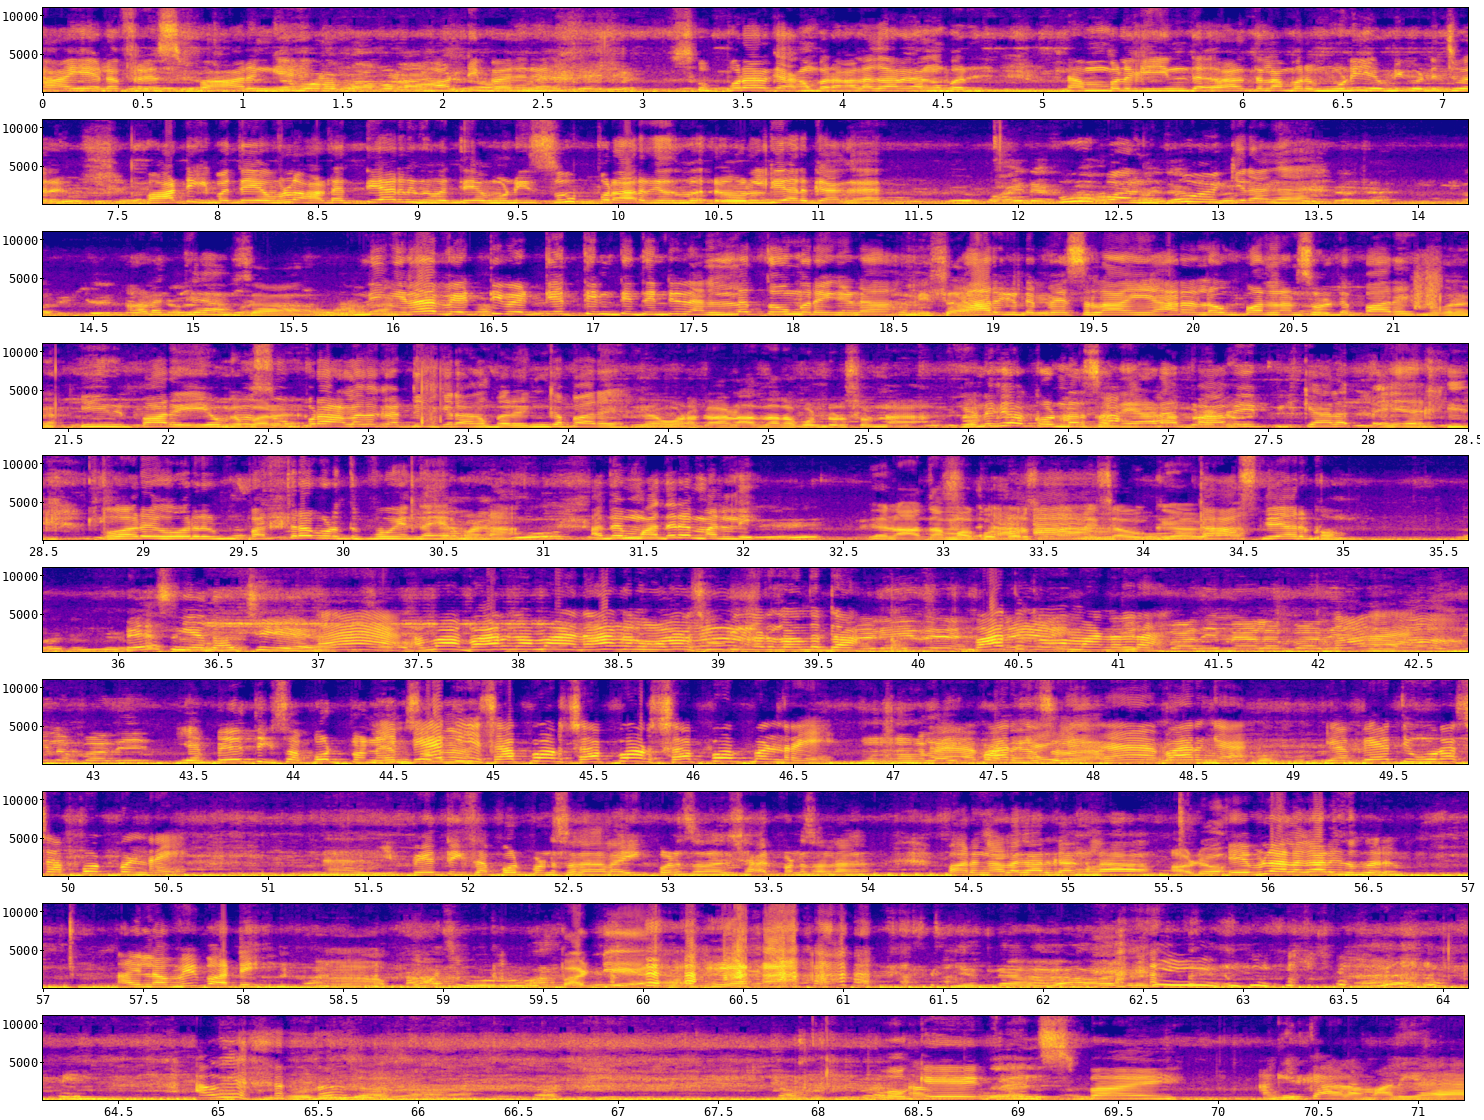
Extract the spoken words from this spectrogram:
Hi hello friends பாருங்க. பாட்டி பாருங்க. சூப்பராக இருக்காங்க பாரு அழகாக இருக்காங்க பாரு. நம்மளுக்கு இந்த காலத்துலாம் பாரு முடி எப்படி கொட்டிச்சு பாரு. பாட்டிக்கு பார்த்தியா எவ்வளோ அடர்த்தியாக இருக்குது பார்த்தியா முடி சூப்பராக இருக்குது பாரு ஒல்லியாக இருக்காங்க. பூ பாருங்க பூ விற்கிறாங்க அடர்த்தியா? நீங்களாம் வெட்டி வெட்டியே திண்டி திண்டி நல்லா தூங்குறீங்கடா. யாருக்கிட்ட பேசலாம்? யாரை லவ் பண்ணலாம்னு சொல்லிட்டு பாரு. பாரு எவ்வளோ பாரு. சூப்பராக அழகாக கட்டி வைக்கிறாங்க பாரு. இங்கே பாரு. உனக்காக நான் தானே கொண்டு வர சொன்னேன். எனக்கா கொண்டு வர சொன்னேன். ஒரு ஒரு பத்து ரூபா கொடுத்து பூ இந்த ஏற்பாடா அது மதுரை மல்லி. தான்மா கொண்டு வர இருக்கும். பேசுங்க ஏதாச்சும் அம்மா பாருங்கம்மா நாங்கள் உங்களை ஷூட்டிங் எடுக்க வந்துட்டோம். பார்த்துக்கோங்கம்மா நல்லா. என் பேத்திக்கு சப்போர்ட் என் பண்ணேன்னு பேத்திக்கு சப்போர்ட் சப்போர்ட் சப்போர்ட் பண்ணுறேன் லைக் பாருங்க. ஆ பாருங்க. என் பேத்தி கூட சப்போர்ட் பண்ணுறேன் என் பேத்திக்கு சப்போர்ட் பண்ண சொன்னாங்க லைக் பண்ண சொன்னாங்க ஷேர் பண்ண சொன்னாங்க. பாருங்க அழகா இருக்காங்களா. எவ்வளோ அழகா இருக்குது பாரு. ஐ லவ் யூ பாட்டி. அவங்க ஓகே ஃப்ரெண்ட்ஸ் பாய் அங்கே இருக்காங்களா மாளிகை?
